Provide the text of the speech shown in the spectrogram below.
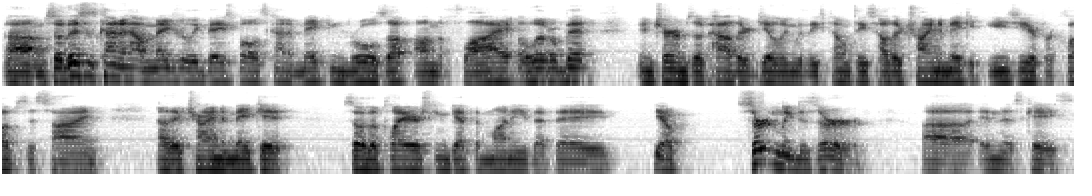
Um, so this is kind of how Major League Baseball is kind of making rules up on the fly a little bit in terms of how they're dealing with these penalties, how they're trying to make it easier for clubs to sign, how they're trying to make it so the players can get the money that they, you know, certainly deserve uh, in this case.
